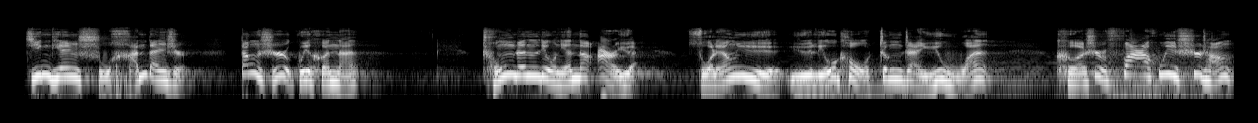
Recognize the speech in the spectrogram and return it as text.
今天属邯郸市，当时归河南。崇祯六年的二月，左良玉与流寇征战于武安。可是发挥失常，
